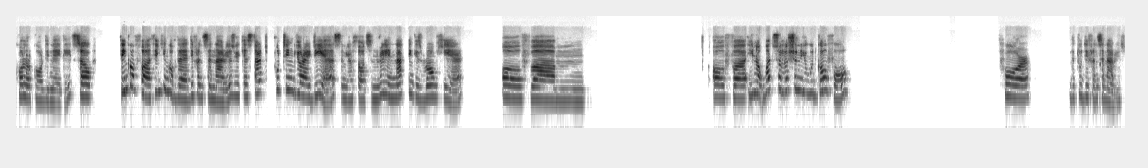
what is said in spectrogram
color coordinated. So think of uh, thinking of the different scenarios. You can start putting your ideas and your thoughts, and really nothing is wrong here. Of um, of uh, you know what solution you would go for for the two different scenarios.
